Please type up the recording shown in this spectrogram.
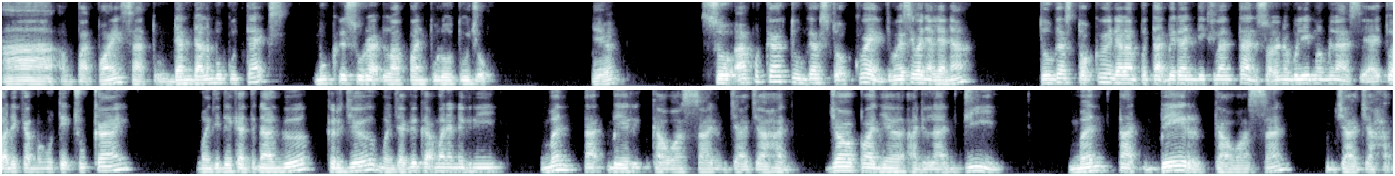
Ah, 4.1 dan dalam buku teks muka surat 87. Ya. So, apakah tugas Tok Kueng? Terima kasih banyak Liana. Tugas Tok Kueng dalam pentadbiran di Kelantan soalan nombor 15 iaitu adakah mengutip cukai, menyediakan tenaga kerja, menjaga keamanan negeri, mentadbir kawasan jajahan. Jawapannya adalah D. Mentadbir kawasan jajahan.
